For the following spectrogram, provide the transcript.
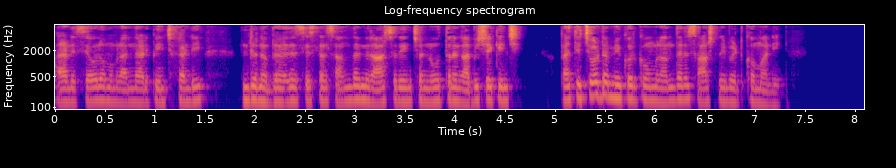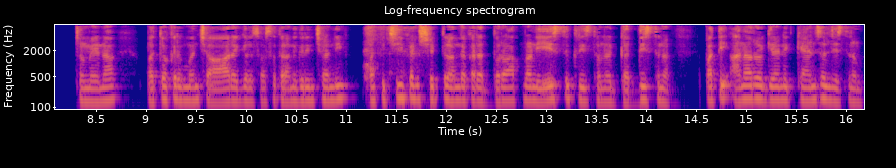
అలాంటి సేవలు మమ్మల్ని అందరూ నడిపించండి ఇంటున్న బ్రదర్స్ సిస్టర్స్ అందరూ మీరు ఆశ్రదించండి నూతనంగా అభిషేకించి ప్రతి చోట మీ కొరకు మమ్మల్ని అందరినీ శాసన పెట్టుకోమని. ఇష్టమైన ప్రతి ఒక్కరికి మంచి ఆరోగ్య స్వస్థతలు అనుగ్రహించండి. ప్రతి చీకటి శక్తులు అందకర దురాత్మని ఏసు క్రీస్తున్నారు గద్దిస్తున్నాం. ప్రతి అనారోగ్యాన్ని క్యాన్సిల్ చేస్తున్నాం.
